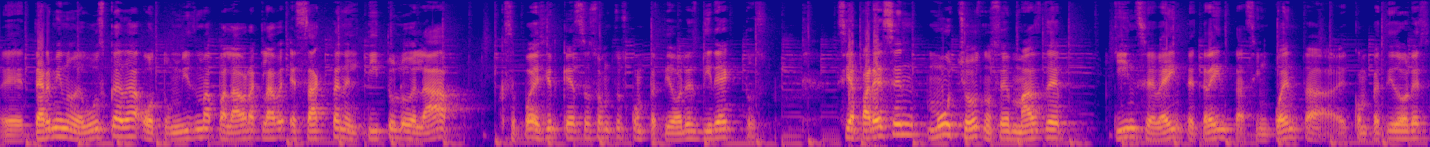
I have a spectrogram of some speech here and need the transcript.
eh, término de búsqueda o tu misma palabra clave exacta en el título de la app. Se puede decir que esos son tus competidores directos. Si aparecen muchos, no sé, más de 15, 20, 30, 50 competidores,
